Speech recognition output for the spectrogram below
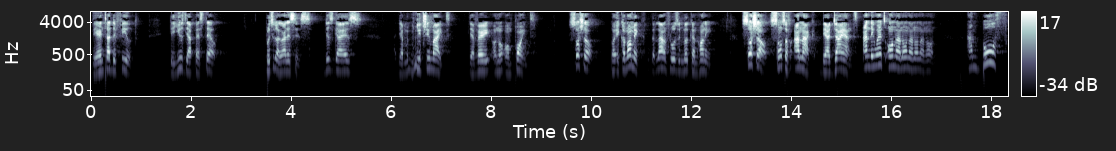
They entered the field. They use their PESTEL, political analysis. These guys, their military might, they're very on, on point. Social, no, economic, the land flows with milk and honey. Social, sons of Anak, they are giants. And they went on and on and on and on. And both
